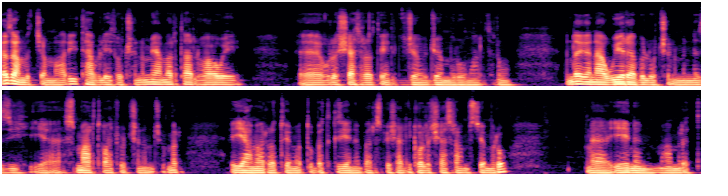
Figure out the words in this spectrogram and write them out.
ከዛም በተጨማሪ ታብሌቶችንም ያመርታል ህዋዌ 2019 ጀምሮ ማለት ነው። እንደገና wearable ኦችንም እነዚህ የ smart watch ኦችንም ጭምር እያመረቱ የመጡበት ጊዜ ነበር። especially ከ2015 ጀምሮ ይህንን ማምረት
